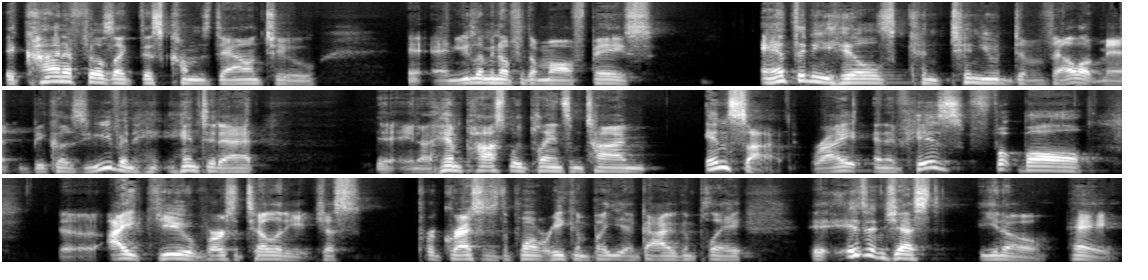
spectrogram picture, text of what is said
it kind of feels like this comes down to, and you let me know if I'm off base, Anthony Hill's continued development, because you even hinted at, you know, him possibly playing some time inside, right? And if his football uh, IQ, versatility just progresses to the point where he can be a guy who can play. It isn't just, you know, hey,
